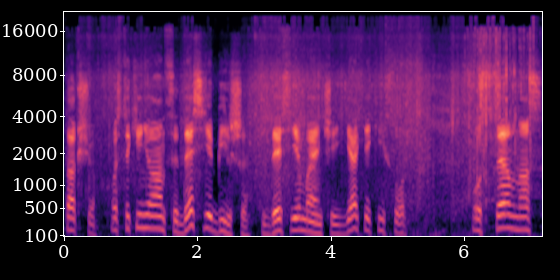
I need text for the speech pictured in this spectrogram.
Так що, ось такі нюанси. Десь є більше, десь є менше, як який сорт. Ось це в нас,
